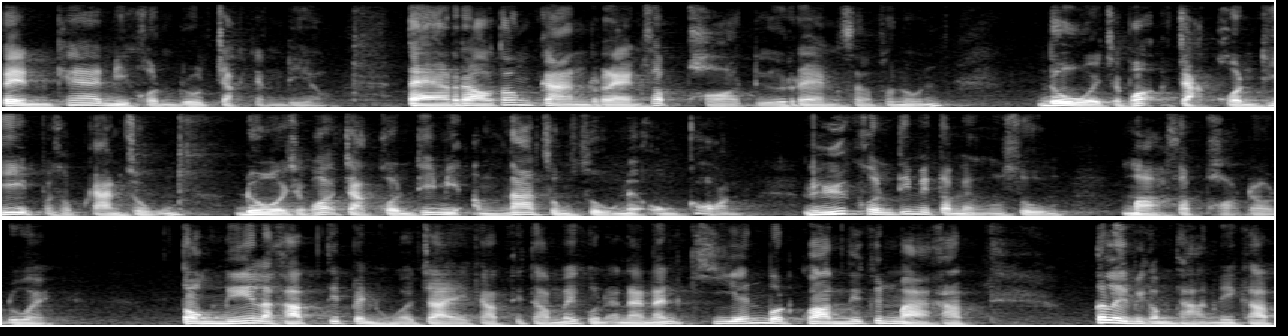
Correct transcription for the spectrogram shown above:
เป็นแค่มีคนรู้จักอย่างเดียว แต่เราต้องการแรง support หรือแรงสนับสนุน โดยเฉพาะจากคนที่ประสบการณ์สูง โดยเฉพาะจากคนที่มีอำนาจสูงๆในองค์กร หรือคนที่มีตำแหน่งสูงมา support เราด้วย ตรงนี้แหละครับที่เป็นหัวใจครับที่ทำให้คุณอนันต์นั้นเขียนบทความนี้ขึ้นมาครับ ก็เลยมีคำถามนี้ครับ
